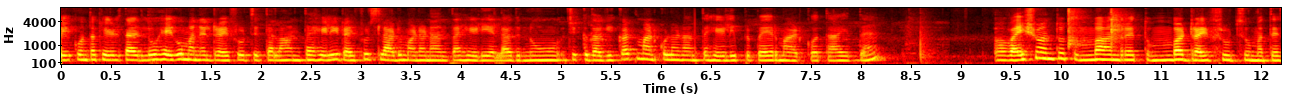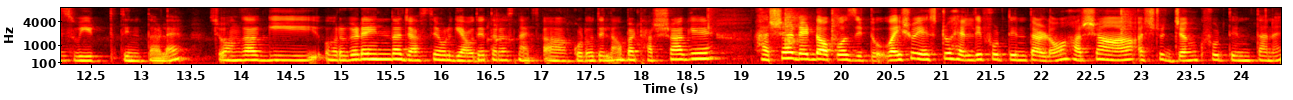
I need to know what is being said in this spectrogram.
ಬೇಕು ಅಂತ ಕೇಳ್ತಾ ಇದ್ಲು ಹೇಗೋ ಮನೇಲಿ ಡ್ರೈ ಫ್ರೂಟ್ಸ್ ಇತ್ತಲ್ಲ ಅಂತ ಹೇಳಿ ಡ್ರೈ ಫ್ರೂಟ್ಸ್ ಲಾಡು ಮಾಡೋಣ ಅಂತ ಹೇಳಿ ಎಲ್ಲ ಅದನ್ನು ಚಿಕ್ಕದಾಗಿ ಕಟ್ ಮಾಡ್ಕೊಳ್ಳೋಣ ಅಂತ ಹೇಳಿ ಪ್ರಿಪೇರ್ ಮಾಡ್ಕೋತಾ ಇದ್ದೆ ವೈಶು ಅಂತೂ ತುಂಬ ಅಂದರೆ ತುಂಬ ಡ್ರೈ ಫ್ರೂಟ್ಸು ಮತ್ತು ಸ್ವೀಟ್ ತಿಂತಾಳೆ ಸೊ ಹಂಗಾಗಿ ಹೊರಗಡೆಯಿಂದ ಜಾಸ್ತಿ ಅವಳಿಗೆ ಯಾವುದೇ ಥರ ಸ್ನ್ಯಾಕ್ಸ್ ಕೊಡೋದಿಲ್ಲ ಬಟ್ ಹರ್ಷಾಗೆ ಹರ್ಷ ಡೆಡ್ ಆಪೋಸಿಟು ವೈಶು ಎಷ್ಟು ಹೆಲ್ದಿ ಫುಡ್ ತಿಂತಾಳೋ ಹರ್ಷ ಅಷ್ಟು ಜಂಕ್ ಫುಡ್ ತಿಂತಾನೆ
